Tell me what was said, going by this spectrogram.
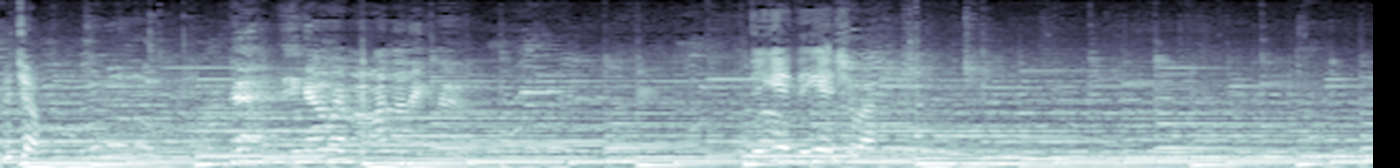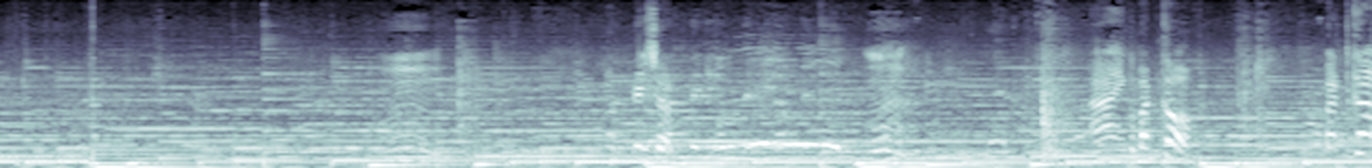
కూర్చో దిగే కూర్చో మ్మ్. ఇంక పట్టుకో పట్టుకో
